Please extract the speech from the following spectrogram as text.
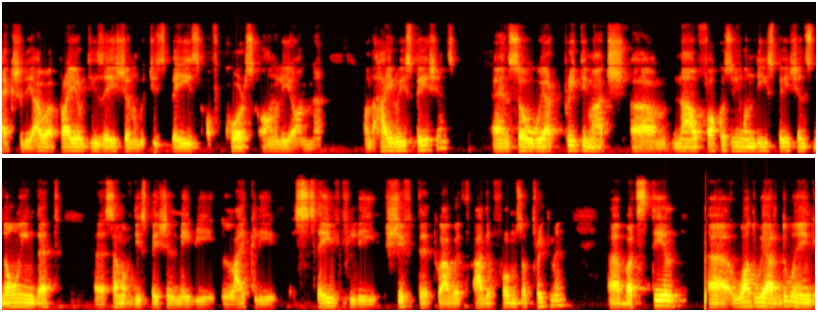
actually our prioritization, which is based, of course, only on on high risk patients. And so we are pretty much um, now focusing on these patients, knowing that uh, some of these patients may be likely safely shifted to other, other forms of treatment. Uh, but still, uh, what we are doing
